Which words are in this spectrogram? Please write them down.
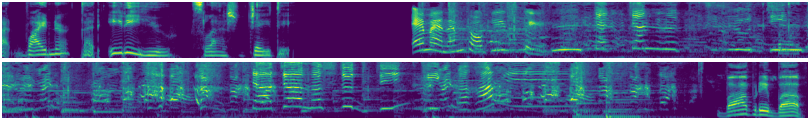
delawarelaw.widener.edu slash JD. M&M Talkies पे चाचा नसरुद्दीन की कहानी बाप रे बाप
